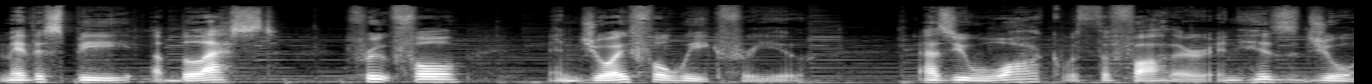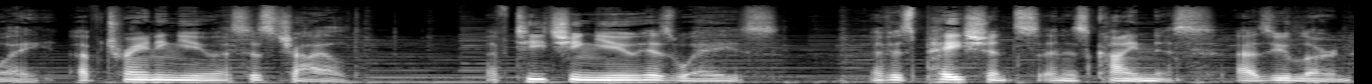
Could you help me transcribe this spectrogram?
May this be a blessed, fruitful, and joyful week for you as you walk with the Father in His joy of training you as His child, of teaching you His ways, of His patience and His kindness as you learn,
